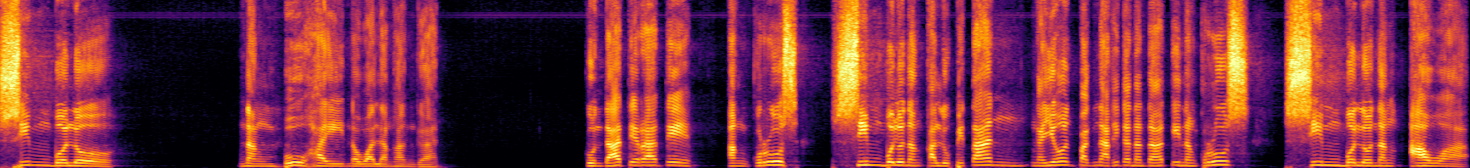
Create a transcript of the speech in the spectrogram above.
simbolo ng buhay na walang hanggan. Kung dati-rati ang krus simbolo ng kalupitan. Ngayon, pag nakita na natin ng krus, simbolo ng awa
